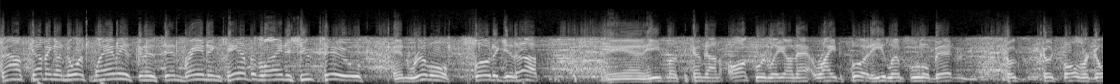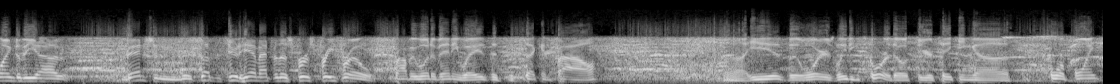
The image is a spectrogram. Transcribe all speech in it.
foul coming on North Miami. It's going to send Brandon Camp to the line to shoot two, and Ribble slow to get up, and he must have come down awkwardly on that right foot. He limps a little bit, and Coach, Coach Bowles are going to the uh, bench and will substitute him after this first free throw. Probably would have anyways. It's the second foul. Uh, he is the Warriors' leading scorer, though, so you're taking uh, four points.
